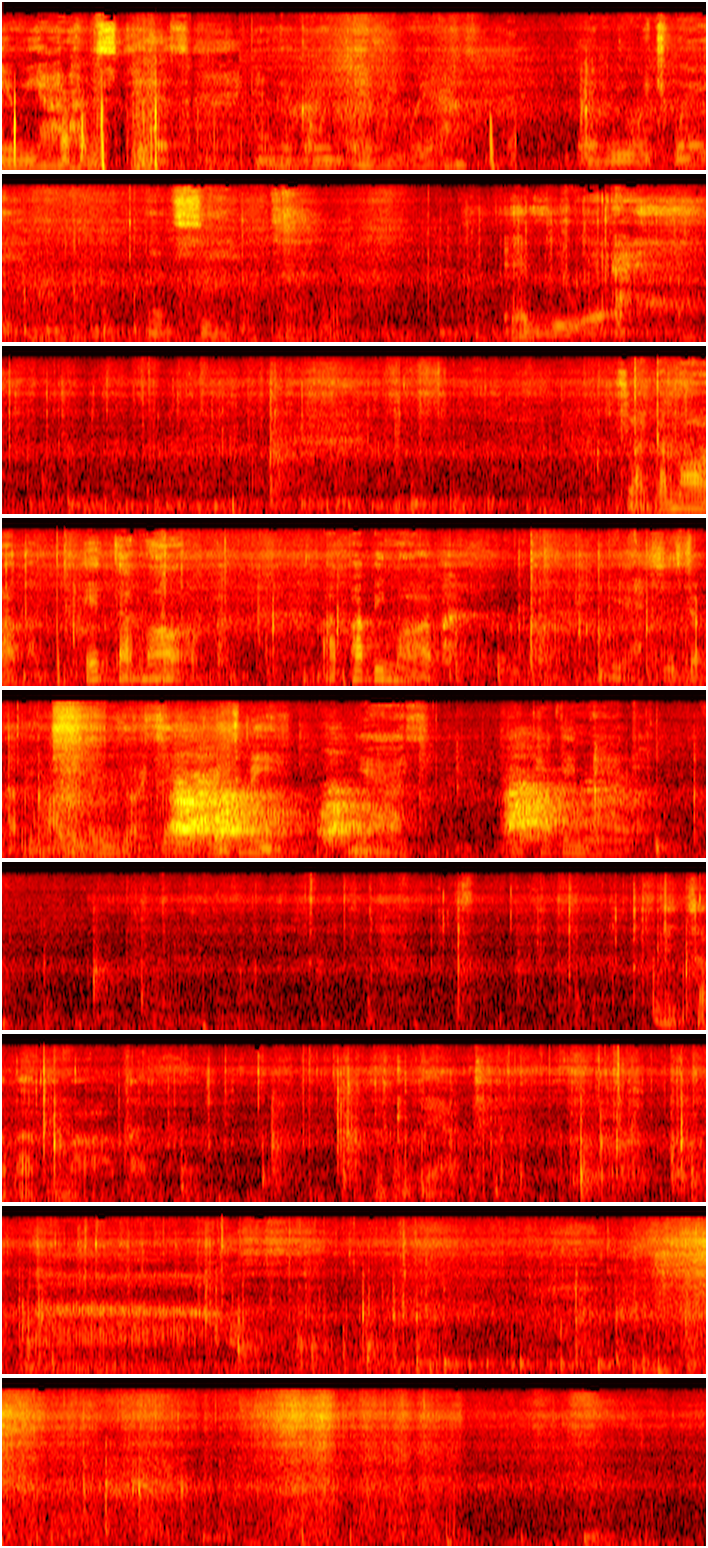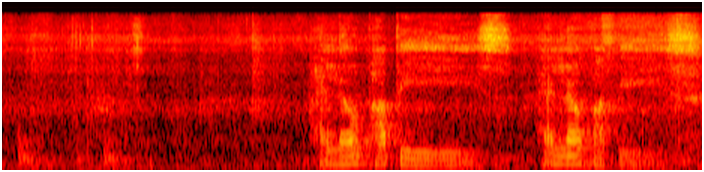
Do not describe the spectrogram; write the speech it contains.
Here we are upstairs, and they're going everywhere, every which way. Let's see, everywhere. It's like a mob. It's a mob, a puppy mob. Yes, it's a puppy mob. You're with me. Yes, a puppy mob. It's a puppy mob. Hello, puppies. Hello, puppies.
